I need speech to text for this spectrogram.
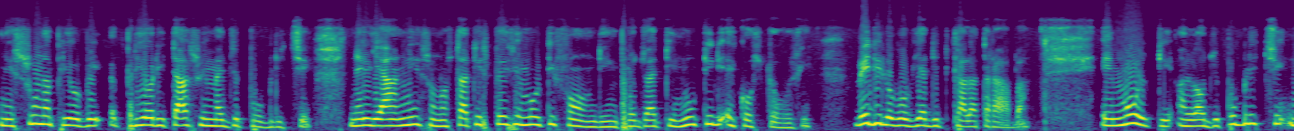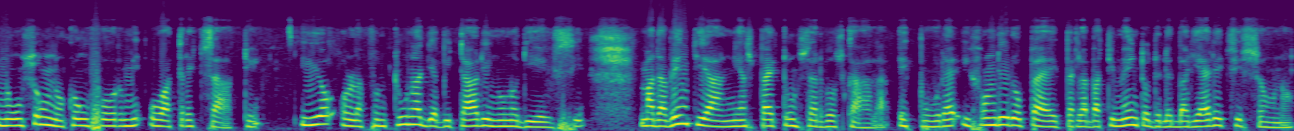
nessuna priorità sui mezzi pubblici. Negli anni sono stati spesi molti fondi in progetti inutili e costosi. Vedi l'ovovia di Calatrava. E molti alloggi pubblici non sono conformi o attrezzati. Io ho la fortuna di abitare in uno di essi, ma da 20 anni aspetto un servoscala, eppure i fondi europei per l'abbattimento delle barriere ci sono.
